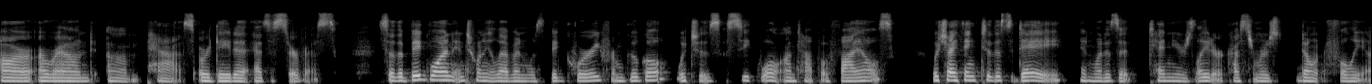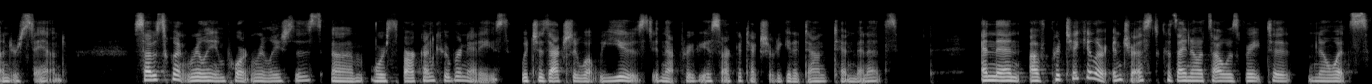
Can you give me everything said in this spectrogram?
are around um, PaaS or data as a service. So the big one in 2011 was BigQuery from Google, which is SQL on top of files, which I think to this day, and what is it, 10 years later, customers don't fully understand. Subsequent really important releases um, were Spark on Kubernetes, which is actually what we used in that previous architecture to get it down to 10 minutes. And then of particular interest, because I know it's always great to know what's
